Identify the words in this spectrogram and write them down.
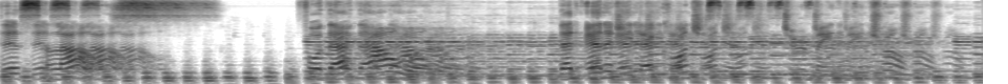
This allows for that power, that energy, that consciousness to remain in control.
